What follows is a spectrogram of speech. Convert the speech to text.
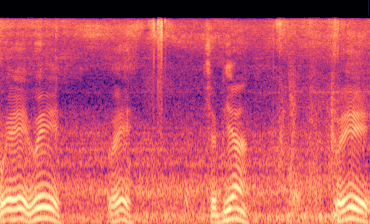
Oui, oui, oui. C'est bien. Oui.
